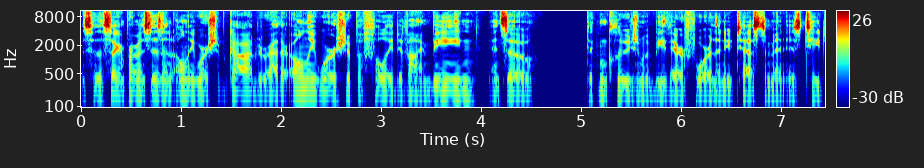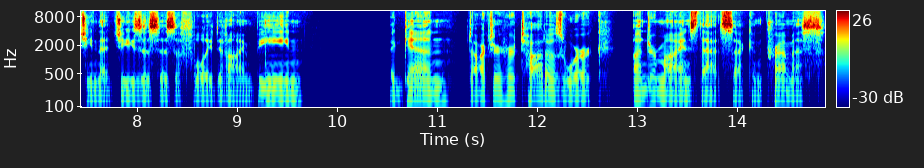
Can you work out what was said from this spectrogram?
So the second premise isn't only worship God, but rather only worship a fully divine being. And so the conclusion would be therefore the New Testament is teaching that Jesus is a fully divine being Again, Dr. Hurtado's work undermines that second premise.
